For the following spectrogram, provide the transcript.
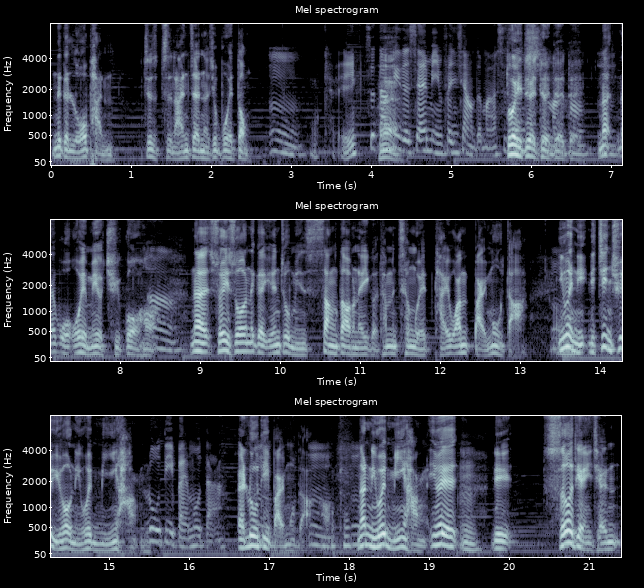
那个罗盘就是指南针呢就不会动。嗯，OK，是当地的山民分享的吗？是对对对对对。那那我我也没有去过哈。那所以说那个原住民上到那个，他们称为台湾百慕达。因为你你进去以后你会迷航，陆地百慕达，哎，陆地百慕达，好，那你会迷航，因为你十二点以前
